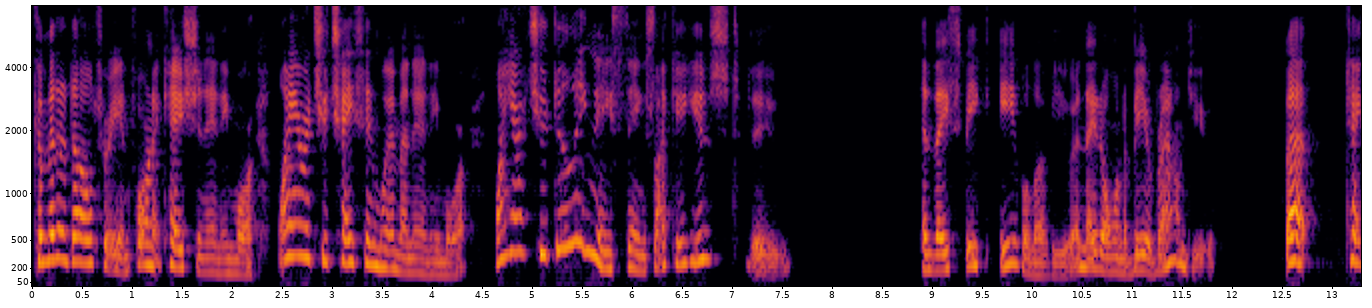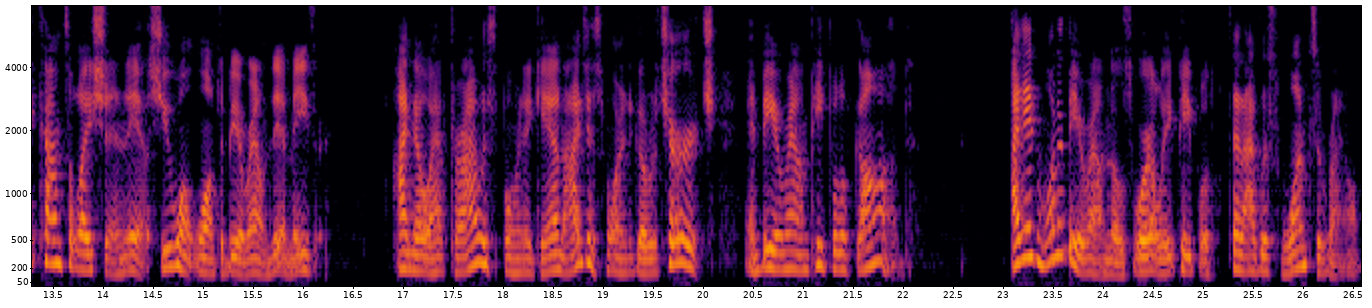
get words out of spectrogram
commit adultery and fornication anymore? Why aren't you chasing women anymore? Why aren't you doing these things like you used to do? And they speak evil of you and they don't want to be around you. But take consolation in this you won't want to be around them either. I know after I was born again, I just wanted to go to church and be around people of God. I didn't want to be around those worldly people that I was once around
